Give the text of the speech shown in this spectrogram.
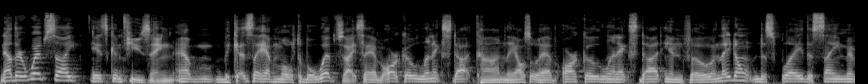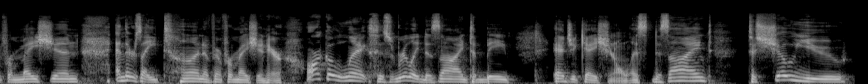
Now, their website is confusing um, because they have multiple websites. They have arcolinux.com. They also have arcolinux.info, and they don't display the same information. And there's a ton of information here. Arco Linux is really designed to be educational. It's designed to show you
